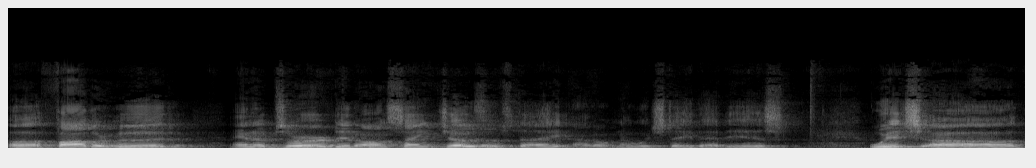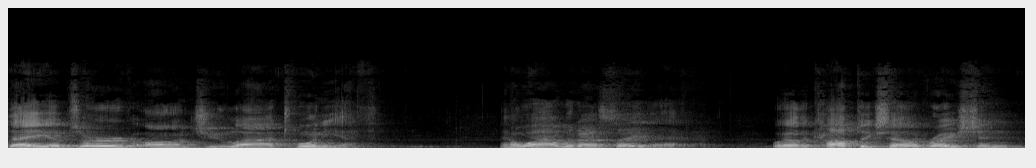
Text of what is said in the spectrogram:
uh, fatherhood and observed it on St. Joseph's Day. I don't know which day that is which uh, they observe on July 20th. Now, why would I say that? Well, the Coptic celebration,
